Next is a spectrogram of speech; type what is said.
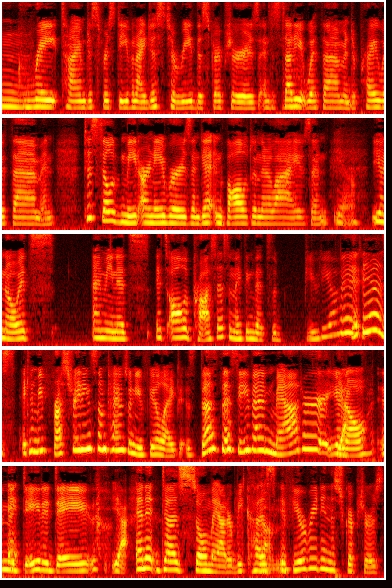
Mm. great time just for Steve and I just to read the scriptures and to study it with them and to pray with them and to still meet our neighbors and get involved in their lives and Yeah. you know, it's I mean, it's it's all a process and I think that's the beauty of it. It is. It can be frustrating sometimes when you feel like, does this even matter? You Yeah. know, in the day to day. Yeah, and it does so matter because Yeah. if you're reading the scriptures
